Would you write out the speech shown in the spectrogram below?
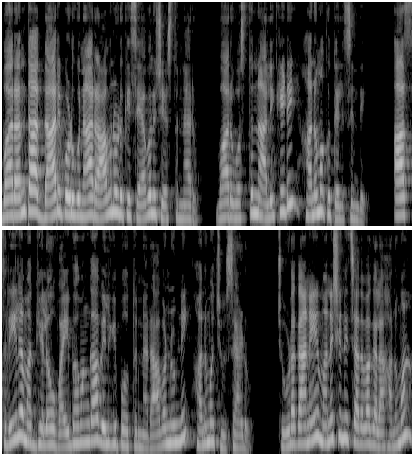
వారంతా దారి పొడుగునా రావణుడికి సేవలు చేస్తున్నారు. వారు వస్తున్న అలికిడి హనుమకు తెలిసింది. ఆ స్త్రీల మధ్యలో వైభవంగా వెలిగిపోతున్న రావణుణ్ణి హనుమ చూశాడు. చూడగానే మనిషిని చదవగల హనుమ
